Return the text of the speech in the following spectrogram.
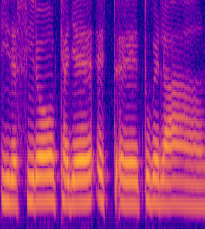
deciros que ayer eh, tuve la,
